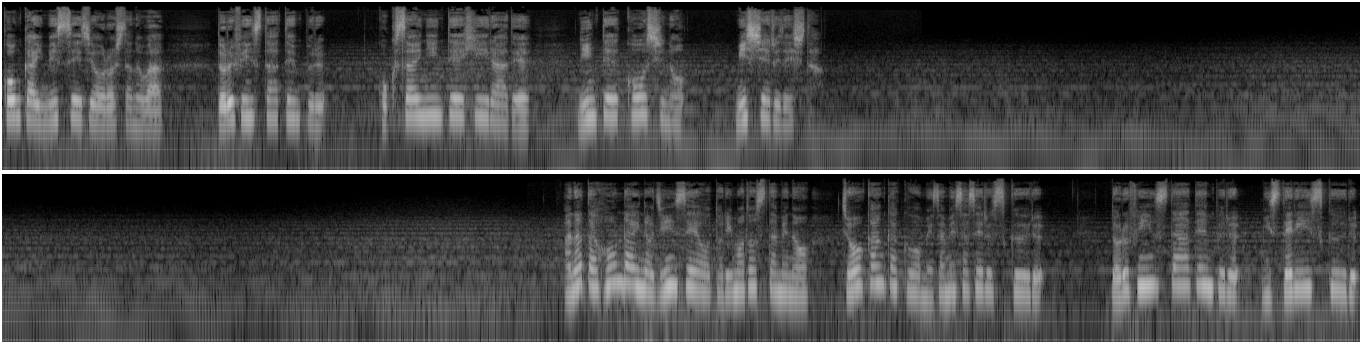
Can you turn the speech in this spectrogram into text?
今回メッセージを下ろしたのはドルフィンスターテンプル国際認定ヒーラーで認定講師のミシェルでした。あなた本来の人生を取り戻すための超感覚を目覚めさせるスクールドルフィンスターテンプルミステリースクール。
